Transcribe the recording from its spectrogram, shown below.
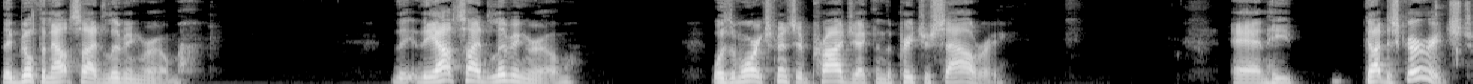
they built an outside living room. the The outside living room was a more expensive project than the preacher's salary, and he got discouraged.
